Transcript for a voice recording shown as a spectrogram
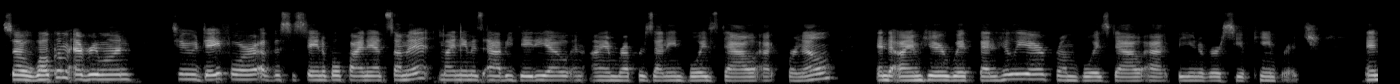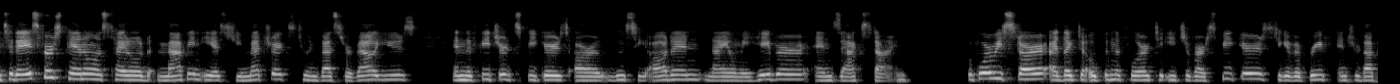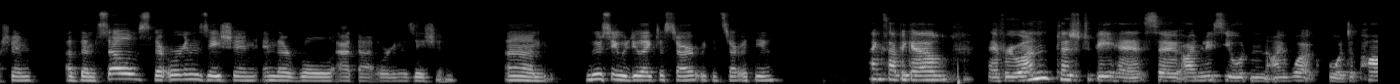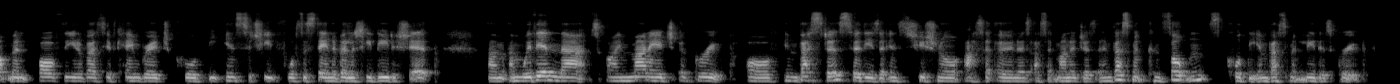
So, welcome everyone to day four of the Sustainable Finance Summit. My name is Abby Dadio, and I am representing Voiz DAO at Cornell. And I am here with Ben Hillier from Voiz DAO at the University of Cambridge. And today's first panel is titled Mapping ESG Metrics to Investor Values. And the featured speakers are Lucy Auden, Naomi Haber, and Zach Stein. Before we start, I'd like to open the floor to each of our speakers to give a brief introduction of themselves, their organization, and their role at that organization. Um, Lucy, would you like to start? We could start with you. Thanks, Abigail. Everyone. Pleasure to be here. So I'm Lucy Auden. I work for a department of the University of Cambridge called the Institute for Sustainability Leadership. Um, and within that, I manage a group of investors. So these are institutional asset owners, asset managers, and investment consultants called the Investment Leaders Group.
